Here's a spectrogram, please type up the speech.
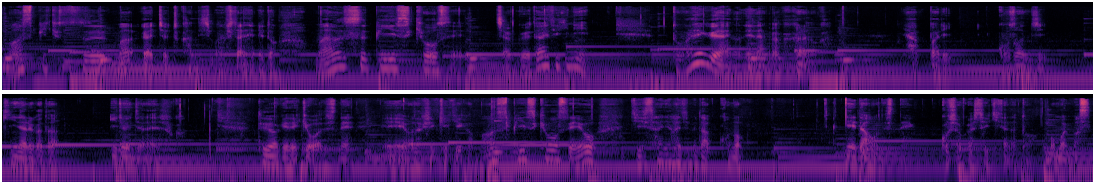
マウスピース、ま、ちょっと噛んでしまいましたね。えっと、マウスピース矯正。じゃあ具体的にどれぐらいの値段がかかるのか、やっぱりご存知、気になる方いるんじゃないでしょうか。というわけで今日はですね、えー、私、ケケがマウスピース矯正を実際に始めたこの値段をですね、ご紹介していきたいなと思います。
